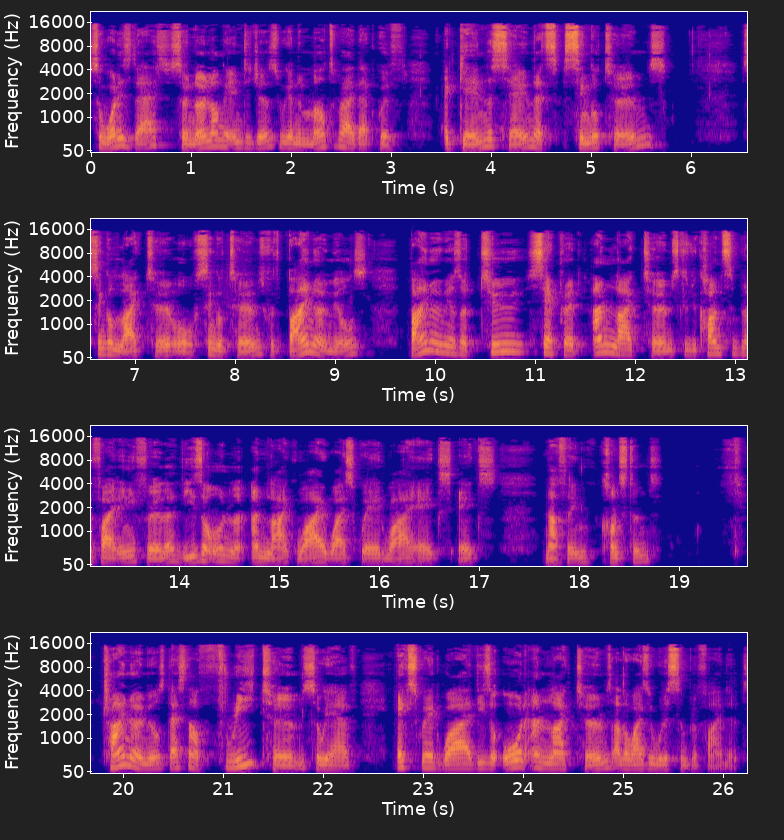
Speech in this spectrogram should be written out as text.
So what is that? So no longer integers. We're going to multiply that with, again, the same. That's single terms, single like term, or single terms with binomials. Binomials are two separate unlike terms because we can't simplify it any further. These are all unlike y, y squared, y, x, x, nothing, constant. Trinomials, that's now three terms. So we have x squared, y. These are all unlike terms. Otherwise, we would have simplified it.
